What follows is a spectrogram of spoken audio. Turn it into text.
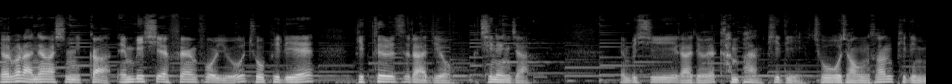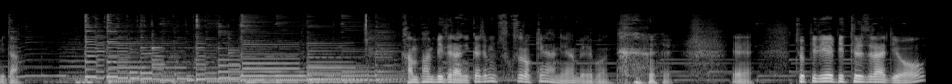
여러분 안녕하십니까? MBC FM4U 조피디의 비틀스 라디오 진행자 MBC 라디오의 간판 PD 조정선 PD입니다. 간판 PD라니까 좀 쑥스럽긴 하네요 매번. 예, 조피디의 비틀스 라디오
